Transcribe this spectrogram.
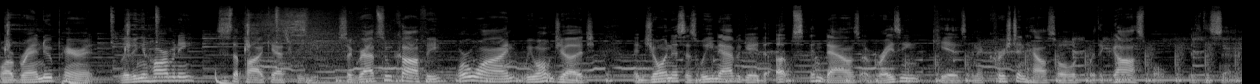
or a brand new parent, living in harmony, this is the podcast for you. So, grab some coffee or wine, we won't judge, and join us as we navigate the ups and downs of raising kids in a Christian household where the gospel is the center.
